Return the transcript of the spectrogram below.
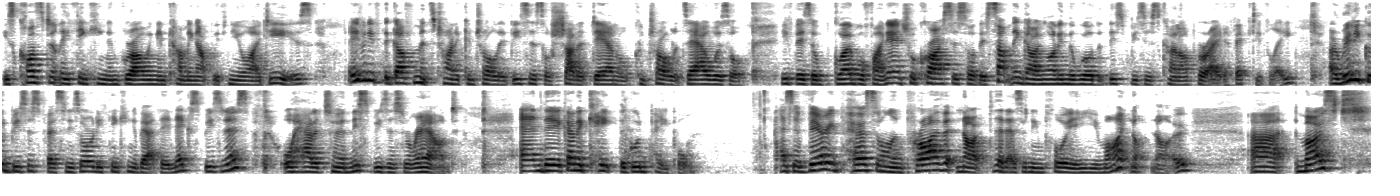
is constantly thinking and growing and coming up with new ideas, even if the government's trying to control their business or shut it down or control its hours, or if there's a global financial crisis or there's something going on in the world that this business can't operate effectively, a really good business person is already thinking about their next business or how to turn this business around. And they're going to keep the good people. As a very personal and private note, that as an employee you might not know, uh, most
